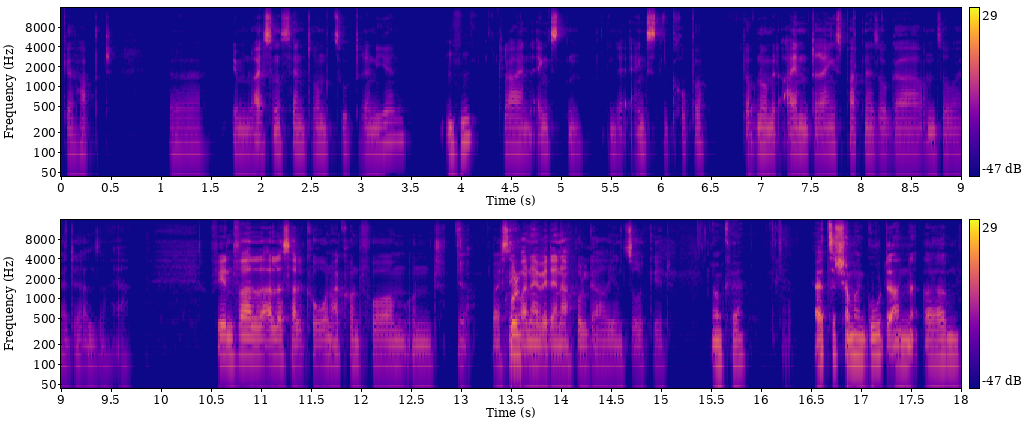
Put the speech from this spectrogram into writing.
gehabt, äh, im Leistungszentrum zu trainieren. Mhm. Klar, in, engsten, in der engsten Gruppe. Ich glaube, nur mit einem Trainingspartner sogar und so weiter. Also, ja. Auf jeden Fall alles halt Corona-konform und ja, weiß Cool. nicht, wann er wieder nach Bulgarien zurückgeht. Okay. Hört sich schon mal gut an. Ähm,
